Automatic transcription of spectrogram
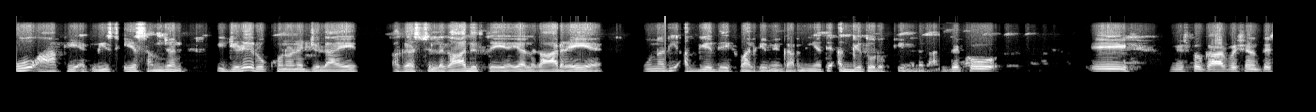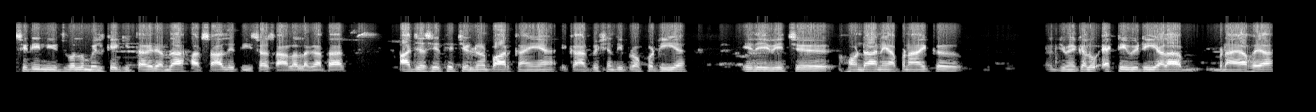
ਉਹ ਆ ਕੇ ਐਟਲੀਸਟ ਇਹ ਸਮਝਣ ਕਿ ਜਿਹੜੇ ਰੁੱਖ ਉਹਨਾਂ ਨੇ ਜੁਲਾਈ ਅਗਸਤ ਲਗਾ ਦਿੱਤੇ ਹੈ ਜਾਂ ਲਗਾ ਰਹੇ ਹੈ, ਉਹਨਾਂ ਦੀ ਅੱਗੇ ਦੇਖਭਾਲ ਕਿਵੇਂ ਕਰਨੀ ਹੈ ਤੇ ਅੱਗੇ ਤੋਂ ਰੁਕ ਕਿਵੇਂ ਲਗਾਉਣੇ ਦੇਖੋ, ਇਹ ਮਿਊਨਿਸਪਲ ਕਾਰਪੋਰੇਸ਼ਨ ਤੇ ਸਿਟੀ ਨੀਡਸ ਵੱਲੋਂ ਮਿਲ ਕੇ ਕੀਤਾ ਜਾਂਦਾ। ਹਰ ਸਾਲ ਇਹ ਤੀਸਰਾ ਸਾਲ ਹੈ ਲਗਾਤਾਰ। ਅੱਜ ਅਸੀਂ ਇੱਥੇ ਚਿਲਡਰਨ ਪਾਰਕ ਆਏ ਆ ਇਹ ਕਾਰਪੋਰੇਸ਼ਨ ਦੀ ਪ੍ਰਾਪਰਟੀ ਹੈ ਇਹਦੇ ਵਿੱਚ ਹੋਂਡਾ ਨੇ ਆਪਣਾ ਇੱਕ ਜਿਵੇਂ ਕਹ ਲਓ ਐਕਟੀਵਿਟੀ ਵਾਲਾ ਬਣਾਇਆ ਹੋਇਆ।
